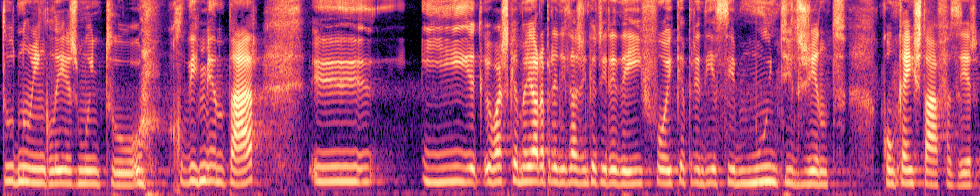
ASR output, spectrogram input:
tudo no inglês muito rudimentar. E, e eu acho que a maior aprendizagem que eu tirei daí foi que aprendi a ser muito exigente com quem está a fazer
